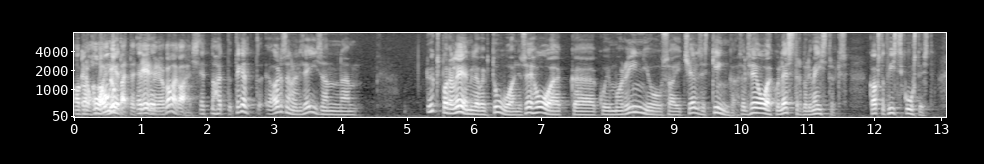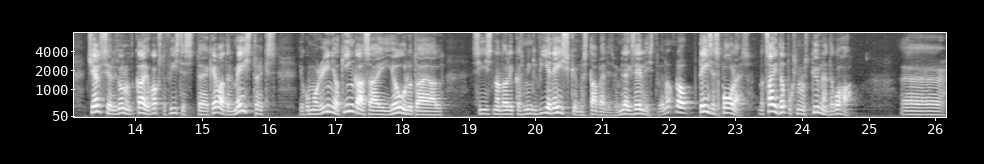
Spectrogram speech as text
aga. hooaeg lõpetati eelmine ju ka väga hästi. et noh, et tegelikult Arsenali seis on üks paralleel, mille võib tuua, on ju see hooaeg, äh, kui Murillo sai Chelsea'st kinga, see oli see hooaeg, kui Leicester tuli meistriks, kaks tuhat viisteist, kuusteist. Chelsea oli tulnud ka ju kaks tuhat viisteist äh, kevadel meistriks ja kui Murillo kinga sai jõulude ajal, siis nad olid kas mingi viieteistkümnes tabelis või midagi sellist või no, no teises pooles, nad said lõpuks minu arust kümnenda koha. Äh,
